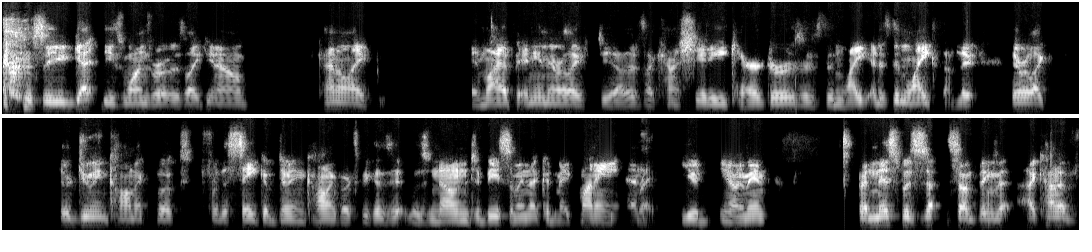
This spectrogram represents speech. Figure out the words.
so you get these ones where it was like you know, kind of like, in my opinion, they were like you know, there's like kind of shitty characters. I just didn't like. I just didn't like them. They they were like they're doing comic books for the sake of doing comic books because it was known to be something that could make money and Right. you you know what I mean? And this was something that I kind of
